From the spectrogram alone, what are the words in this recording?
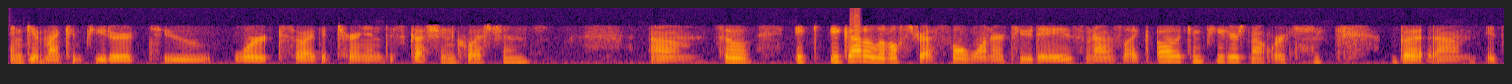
and get my computer to work so I could turn in discussion questions. Um, so it, it got a little stressful one or two days when I was like, oh, the computer's not working. but um, it's,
